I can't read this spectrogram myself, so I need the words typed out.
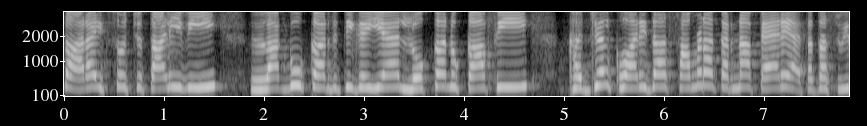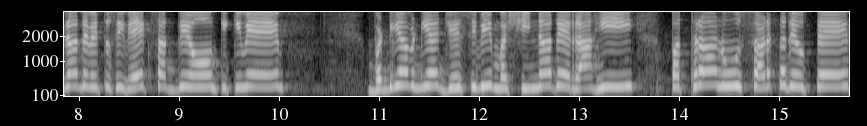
ਧਾਰਾ 144 ਵੀ ਲਾਗੂ ਕਰ ਦਿੱਤੀ ਗਈ ਹੈ। ਲੋਕਾਂ ਨੂੰ ਕਾਫੀ ਖੱਜਲ ਖੁਆਰੀ ਦਾ ਸਾਹਮਣਾ ਕਰਨਾ ਪੈ ਰਿਹਾ ਹੈ। ਤਾਂ ਤਸਵੀਰਾਂ ਦੇ ਵਿੱਚ ਤੁਸੀਂ ਵੇਖ ਸਕਦੇ ਹੋ ਕਿ ਕਿਵੇਂ ਵੱਡੀਆਂ ਵੱਡੀਆਂ ਜੀਸੀਬੀ ਮਸ਼ੀਨਾਂ ਦੇ ਰਾਹੀਂ ਪੱਥਰਾਂ ਨੂੰ ਸੜਕ ਦੇ ਉੱਤੇ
